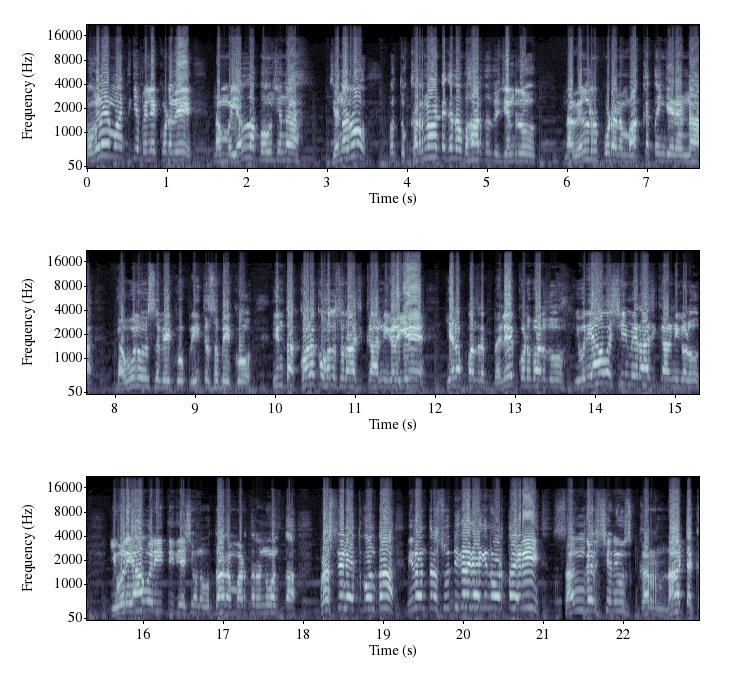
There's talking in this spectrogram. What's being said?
ಬೊಗಳೆ ಮಾತಿಗೆ ಬೆಲೆ ಕೊಡದೆ ನಮ್ಮ ಎಲ್ಲ ಬಹುಜನ ಜನರು ಮತ್ತು ಕರ್ನಾಟಕದ ಭಾರತದ ಜನರು, ನಾವೆಲ್ಲರೂ ಕೂಡ ನಮ್ಮ ಅಕ್ಕ ತಂಗಿಯರನ್ನ ಗೌರವಿಸಬೇಕು, ಪ್ರೀತಿಸಬೇಕು. ಇಂಥ ಕೊಳಕು ಹೊಲಸು ರಾಜಕಾರಣಿಗಳಿಗೆ ಏನಪ್ಪ ಅಂದ್ರೆ ಬೆಲೆ ಕೊಡಬಾರದು. ಇವರು ಯಾವ ಸೀಮೆ ರಾಜಕಾರಣಿಗಳು, ಇವರು ಯಾವ ರೀತಿ ದೇಶವನ್ನು ಉದ್ಧಾರ ಮಾಡ್ತಾರೆ ಅನ್ನುವಂತ ಪ್ರಶ್ನೆ ಎತ್ಕೊಂತ ನಿರಂತರ ಸುದ್ದಿಗಳಿಗಾಗಿ ನೋಡ್ತಾ ಇರಿ. ಸಂಘರ್ಷ ನ್ಯೂಸ್ ಕರ್ನಾಟಕ.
